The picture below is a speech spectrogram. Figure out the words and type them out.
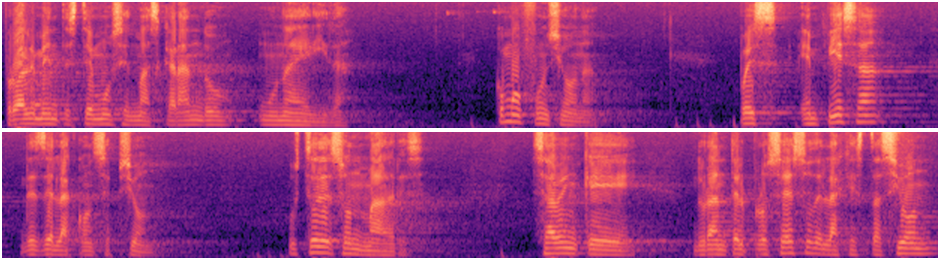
probablemente estemos enmascarando una herida. ¿Cómo funciona? Pues empieza desde la concepción. Ustedes son madres. Saben que durante el proceso de la gestación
